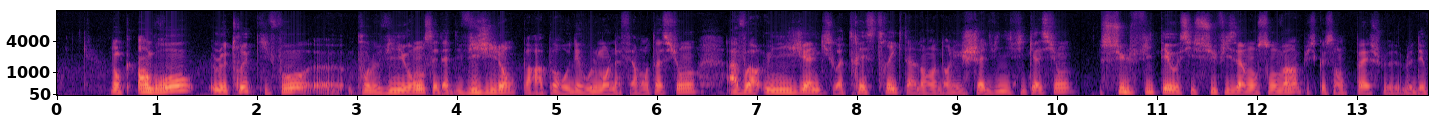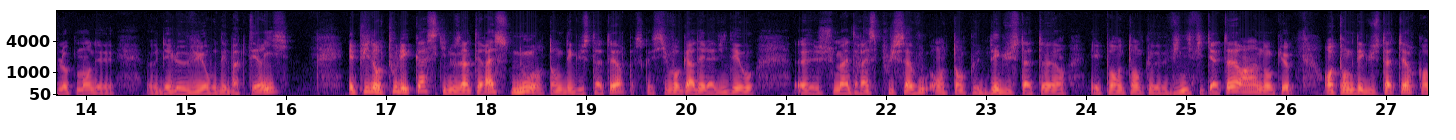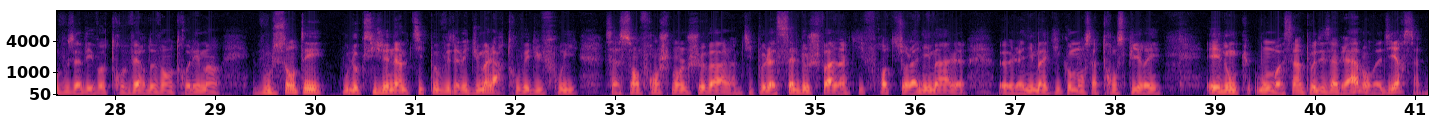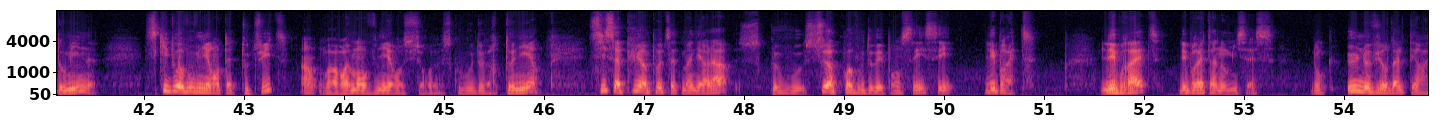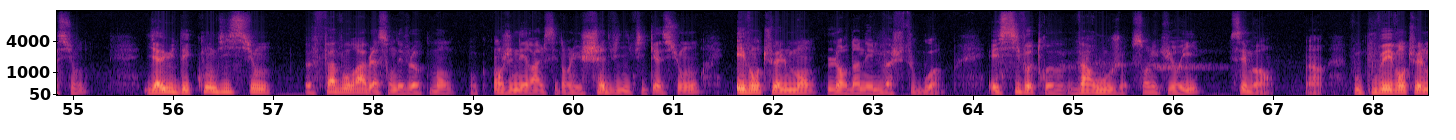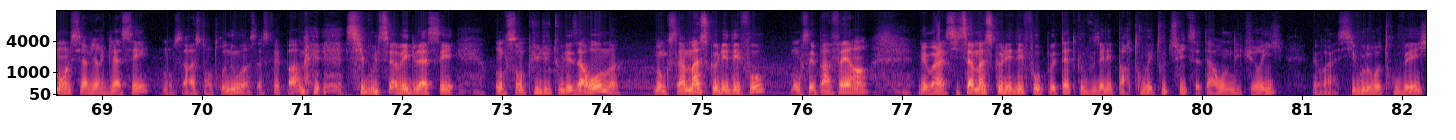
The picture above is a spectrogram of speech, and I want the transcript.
Donc en gros, le truc qu'il faut euh, pour le vigneron, c'est d'être vigilant par rapport au déroulement de la fermentation, avoir une hygiène qui soit très stricte hein, dans, les chais de vinification, sulfiter aussi suffisamment son vin, puisque ça empêche le, développement des, euh, des levures ou des bactéries, et puis dans tous les cas, ce qui nous intéresse, nous en tant que dégustateurs, parce que si vous regardez la vidéo, euh, je m'adresse plus à vous en tant que dégustateur et pas en tant que vinificateur. Hein. donc euh, en tant que dégustateur, quand vous avez votre verre de vin entre les mains, vous le sentez, vous l'oxygénez un petit peu, vous avez du mal à retrouver du fruit, ça sent franchement le cheval, un petit peu la selle de cheval hein, qui frotte sur l'animal, euh, l'animal qui commence à transpirer. Et donc bon, bah, c'est un peu désagréable, on va dire, ça domine. Ce qui doit vous venir en tête tout de suite, hein, on va vraiment venir sur ce que vous devez retenir, si ça pue un peu de cette manière-là, ce, à quoi vous devez penser, c'est les brettes. Les brettes, les brettanomyces. Donc une levure d'altération. Il y a eu des conditions euh, favorables à son développement. Donc en général, c'est dans les chais de vinification, éventuellement lors d'un élevage sous bois. Et si votre vin rouge sans l'écurie, c'est mort. Hein. Vous pouvez éventuellement le servir glacé, bon ça reste entre nous, hein, ça se fait pas, mais si vous le servez glacé, on sent plus du tout les arômes, donc ça masque les défauts, bon c'est pas faire, hein. mais voilà, si ça masque les défauts, peut-être que vous n'allez pas retrouver tout de suite cet arôme d'écurie, mais voilà, si vous le retrouvez,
